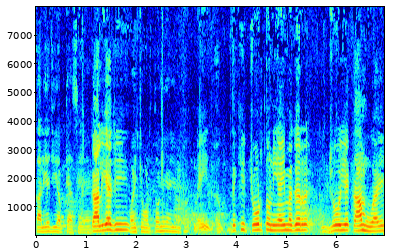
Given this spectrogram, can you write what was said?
कालिया जी अब कैसे है? कालिया जी। कोई चोट तो नहीं आई उनको? नहीं देखिए चोट तो नहीं आई मगर जो ये काम हुआ ये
